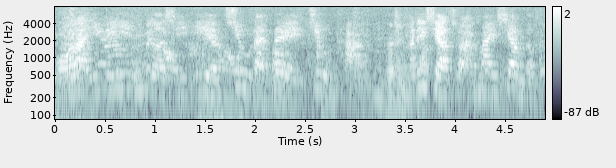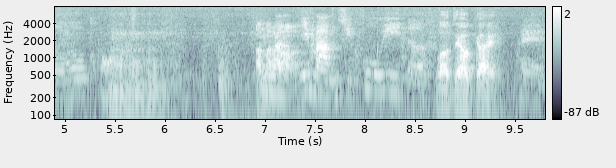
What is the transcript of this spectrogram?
无啦，因为伊就是伊的酒内底酒糖，啊，你写出来卖相就无好看。嗯嗯嗯，啊，伊嘛伊嘛毋是故意的，我了解，嘿。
